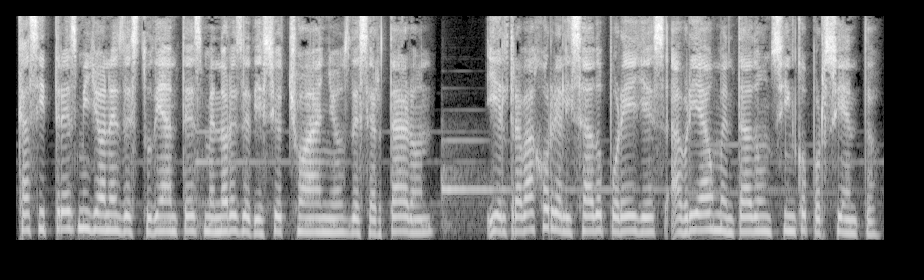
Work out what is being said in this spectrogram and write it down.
Casi 3 millones de estudiantes menores de 18 años desertaron y el trabajo realizado por ellas habría aumentado un 5%.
